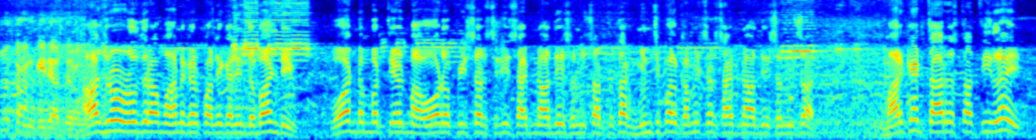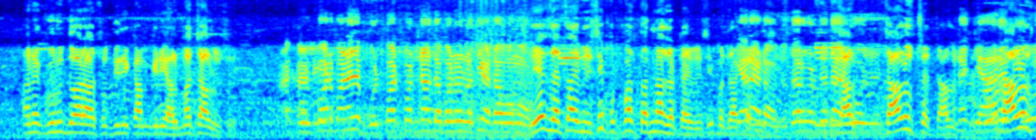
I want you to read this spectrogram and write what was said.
આજરોજ વડોદરા મહાનગરપાલિકાની દબાણ ટીમ વોર્ડ નંબર તેરમાં વોર્ડ ઓફિસર શ્રી સાહેબના આદેશ અનુસાર તથા મ્યુનિસિપલ કમિશનર સાહેબના આદેશ અનુસાર માર્કેટ ચાર રસ્તાથી લઈ અને ગુરુદ્વારા સુધીની કામગીરી હાલમાં ચાલુ છે. એ જ હટાવી છે ફૂટપાથ પરના જ હટાવી છે બધા. ચાલુ જ છે ચાલુ ચાલુ જ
